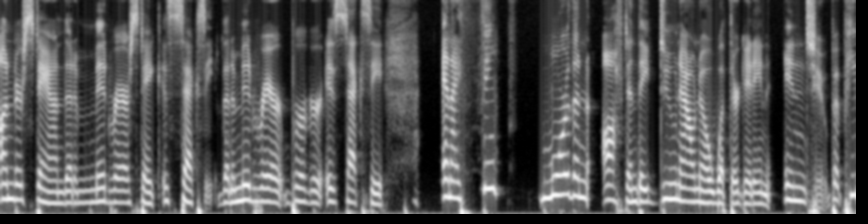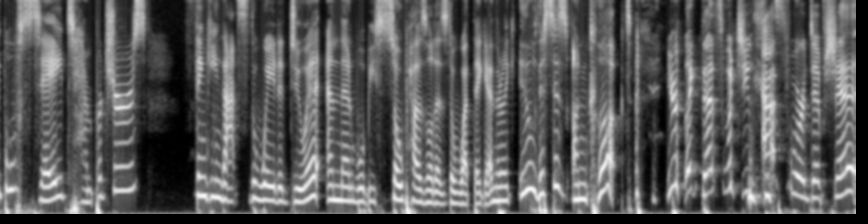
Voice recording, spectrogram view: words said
understand that a mid rare steak is sexy, that a mid rare burger is sexy. And I think more than often they do now know what they're getting into. But people say temperatures thinking that's the way to do it and then will be so puzzled as to what they get. And they're like, ew, this is uncooked. You're like, that's what you asked for, dipshit.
